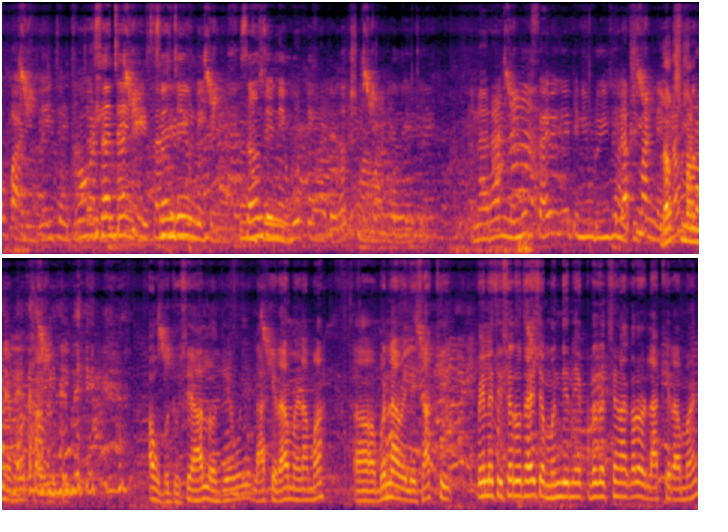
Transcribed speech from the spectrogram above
ઉપાડી લઈ જાય સંજીવની. સંજીવની. સંજીવની બુટી માટે લક્ષ્મણ માટે લઈ જાય. અને આ રામની આવી ગઈ હતી ને ઈજા લક્ષ્મણ ને લક્ષ્મણ ને આવું બધું છે હાલો જે હોય એટલે આખી રામાયણમાં બનાવેલી છે. આખી પહેલેથી શરૂ થાય છે મંદિરની એક પ્રદક્ષિણા કરો એટલે આખી રામાયણ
